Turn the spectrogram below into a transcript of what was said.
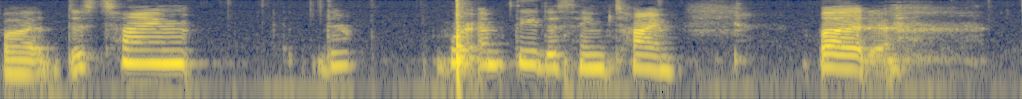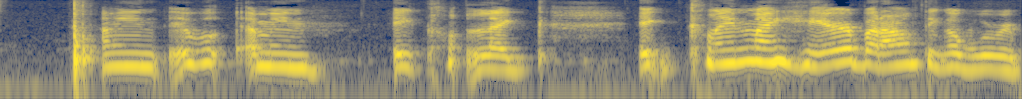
but this time they're were empty at the same time. But i mean it will i mean it like it cleaned my hair but i don't think i will re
